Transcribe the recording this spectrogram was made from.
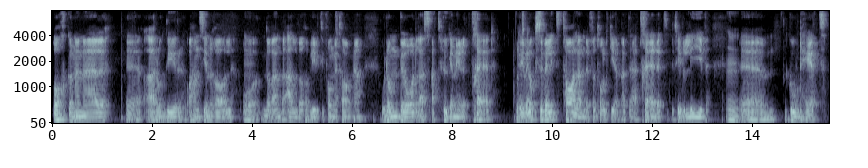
orkerna när eh, Arondir och hans general och Mm. några andra alver har blivit tillfångatagna och de beordras att hugga ner ett träd. Och det är väl också väldigt talande för Tolkien att det här trädet betyder liv, Mm. eh, godhet,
